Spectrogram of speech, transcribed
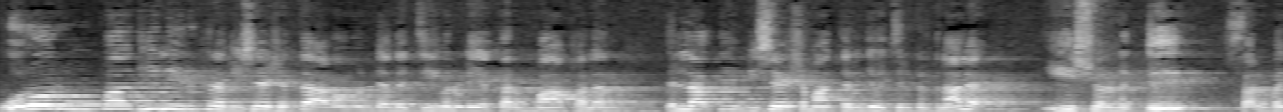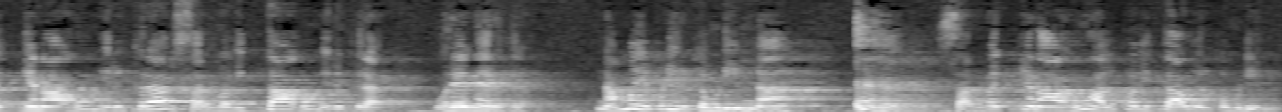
ஒரு ஒரு உபாதியிலும் இருக்கிற விசேஷத்தை அவனுடைய அந்த ஜீவனுடைய கர்மா பலன் எல்லாத்தையும் விசேஷமா தெரிஞ்சு வச்சிருக்கிறதுனால ஈஸ்வரனுக்கு சர்வஜனாகவும் இருக்கிறார் சர்வ வித்தாகவும் இருக்கிறார். ஒரே நேரத்தில் நம்ம எப்படி இருக்க முடியும்னா சர்வஜனாகவும் அல்பவித்தாகவும் இருக்க முடியும்.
